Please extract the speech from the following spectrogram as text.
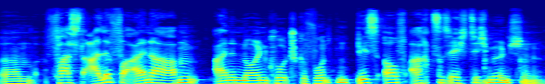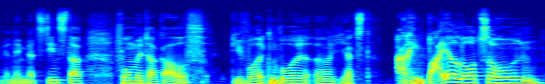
Ähm, fast alle Vereine haben einen neuen Coach gefunden, bis auf 1860 München. Wir nehmen jetzt Dienstag Vormittag auf. Die wollten wohl äh, jetzt Achim Bayerloh zu holen,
